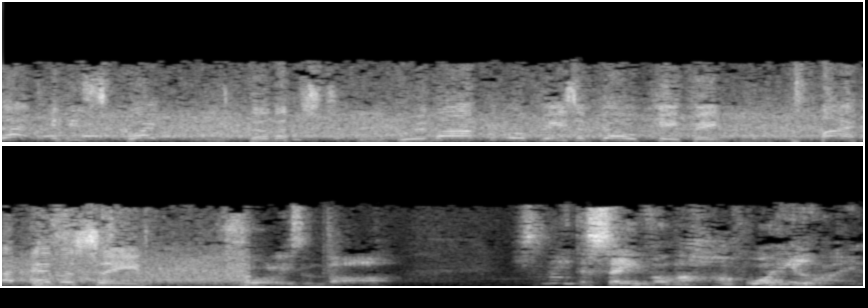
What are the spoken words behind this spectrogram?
That is quite the most remarkable piece of goalkeeping I have ever seen. Crawley's and VAR. He's made the save on the halfway line.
